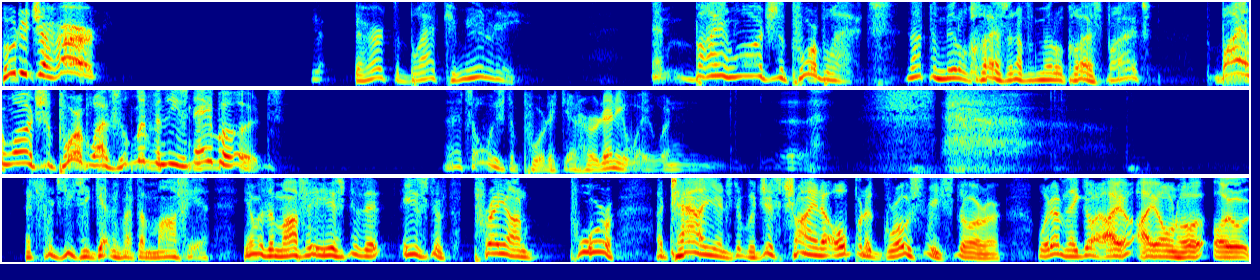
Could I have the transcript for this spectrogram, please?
Who did you hurt? You hurt the black community. And by and large, the poor blacks, not the middle class and upper middle class blacks, but by and large, the poor blacks who live in these neighborhoods. And it's always the poor that get hurt anyway. When uh, that's what used to get me about the mafia. You know what the mafia used to do? They used to prey on poor Italians that were just trying to open a grocery store or whatever. They go, I, I own, I,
